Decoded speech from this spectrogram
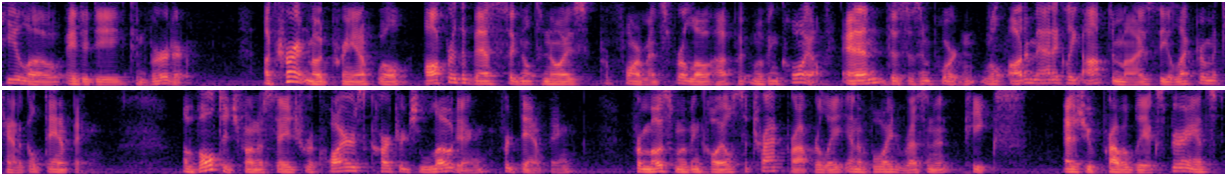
Hilo A to D converter. A current mode preamp will offer the best signal to noise performance for a low output moving coil. And this is important, will automatically optimize the electromechanical damping. A voltage phonostage requires cartridge loading for damping for most moving coils to track properly and avoid resonant peaks. As you've probably experienced,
